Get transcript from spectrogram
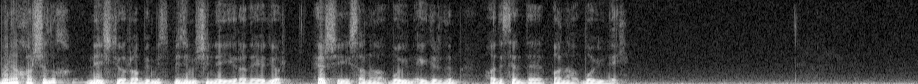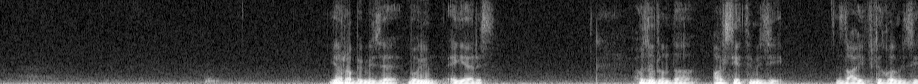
Buna karşılık ne istiyor Rabbimiz? Bizim için neyi irade ediyor? Her şeyi sana boyun eğdirdim. Hadi sen de bana boyun eğ. Ya Rabbimize boyun eğeriz, huzurunda acziyetimizi, zayıflığımızı,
